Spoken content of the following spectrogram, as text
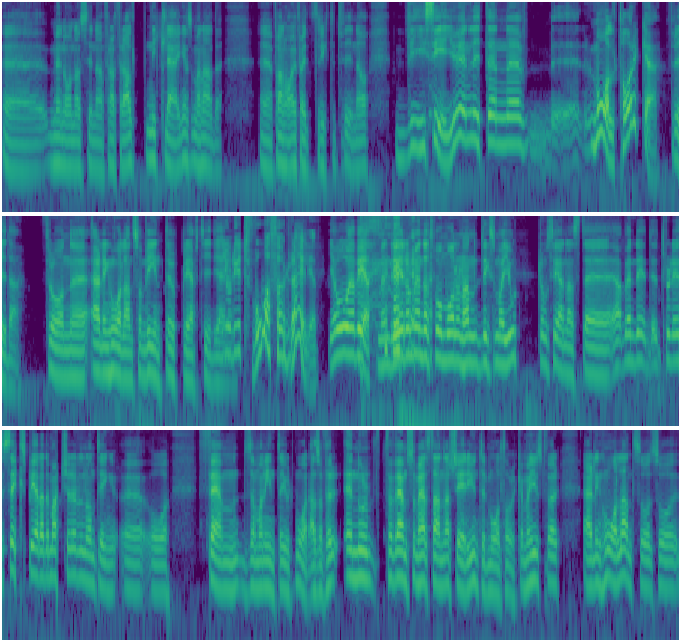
eh, med någon av sina, framförallt nicklägen som han hade. Eh, för han har ju faktiskt riktigt fina. Och vi ser ju en liten eh, måltorka, Frida, från eh, Erling Haaland som vi inte upplevt tidigare. Han gjorde ju två förra helgen. Jo, jag vet, men det är de enda två målen han liksom har gjort de senaste, ja men det, jag tror det är sex spelade matcher eller någonting och fem som han inte har gjort mål. Alltså för, en, för vem som helst annars är det ju inte en måltorka, men just för Erling Haaland så, så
